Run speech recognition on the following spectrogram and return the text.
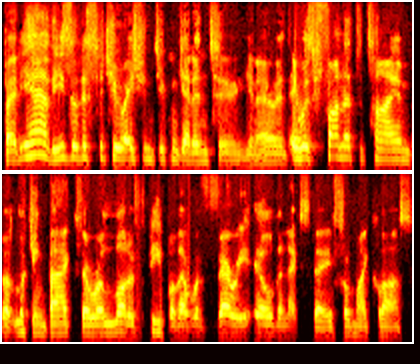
but yeah, these are the situations you can get into. You know, it, it, was fun at the time, but looking back, there were a lot of people that were very ill the next day for my class.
